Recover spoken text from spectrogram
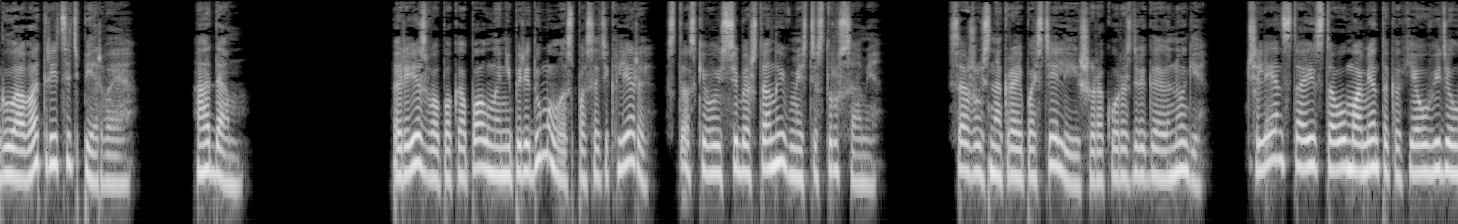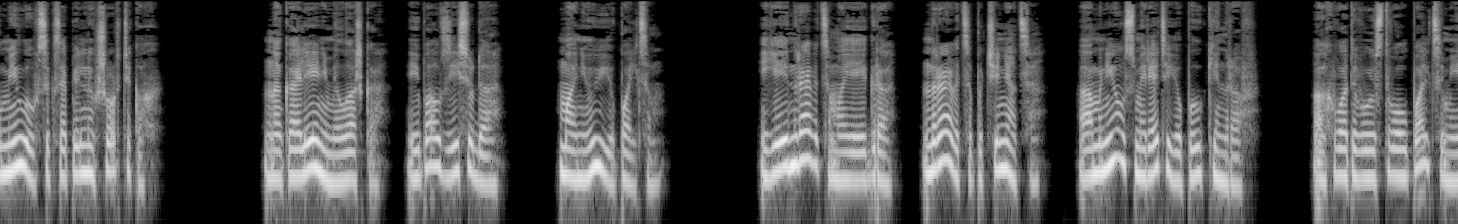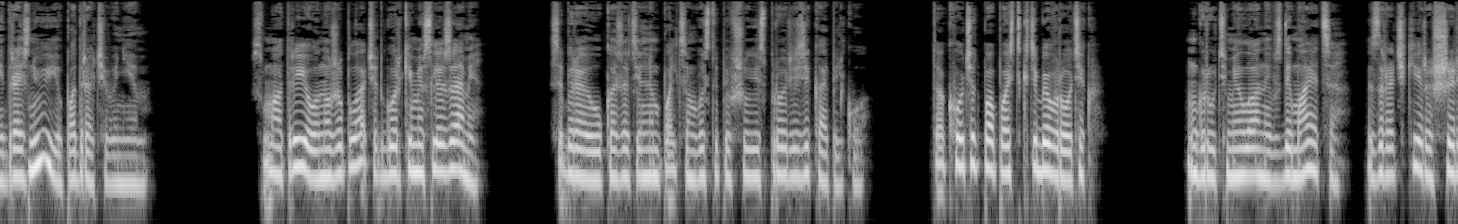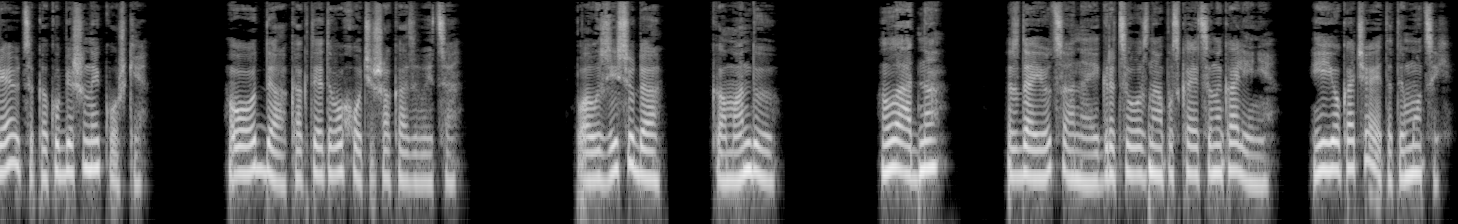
Глава 31. Адам. Резво, пока Пална не передумала спасать эклеры, стаскиваю с себя штаны вместе с трусами. Сажусь на край постели и широко раздвигаю ноги. Член стоит с того момента, как я увидел Милу в сексапильных шортиках. На колени, милашка, и ползи сюда. Маню ее пальцем. Ей нравится моя игра, нравится подчиняться, а мне усмирять ее пылкий нрав. Охватываю ствол пальцами и дразню ее подрачиванием. «Смотри, он уже плачет горькими слезами». Собираю указательным пальцем выступившую из прорези капельку. «Так хочет попасть к тебе в ротик». Грудь Миланы вздымается, зрачки расширяются, как у бешеной кошки. «О, да, как ты этого хочешь, оказывается». «Ползи сюда», — командую. «Ладно». Сдается она и грациозно опускается на колени, ее качает от эмоций.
